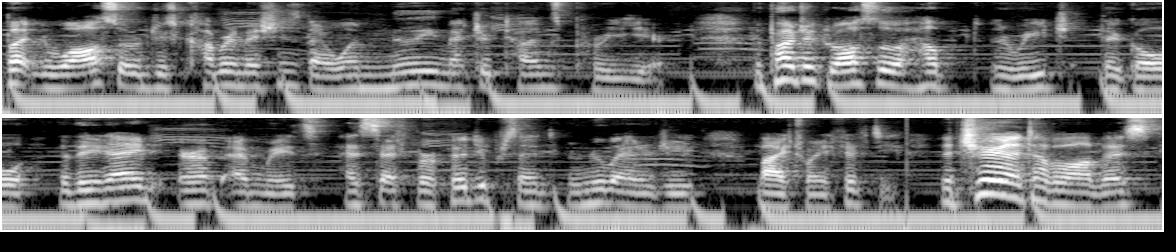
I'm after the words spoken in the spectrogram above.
but it will also reduce carbon emissions by 1 million metric tons per year. The project will also help to reach the goal that the United Arab Emirates has set for 50% renewable energy by 2050. The cherry on top of all this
